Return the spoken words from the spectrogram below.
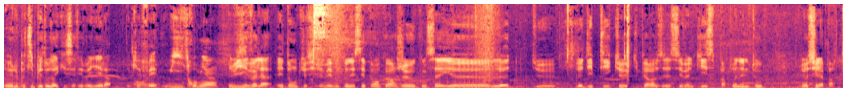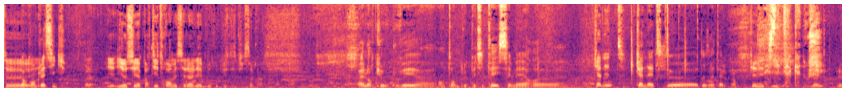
Il y avait le petit Plétoudaï qui s'est réveillé là. Et qui a Oh, fait Oui, trop bien. Oui, voilà. Et donc, si jamais vous ne connaissez pas encore, je vous conseille euh, le, diptyque Keeper of the Seven Keys, part 1 and 2. Il y a aussi la part. euh, Leur grand classique. voilà. Il y a- il y a aussi la partie 3, mais celle-là, elle est beaucoup plus dispensable. Alors que vous pouvez euh, entendre le petit ASMR euh, Canette. canette de, de Dretel. Quoi. Canetti. Le-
